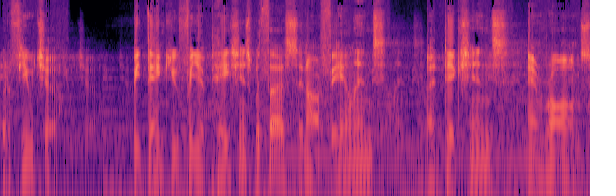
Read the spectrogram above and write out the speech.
for the future. We thank you for your patience with us and our failings, addictions, and wrongs,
